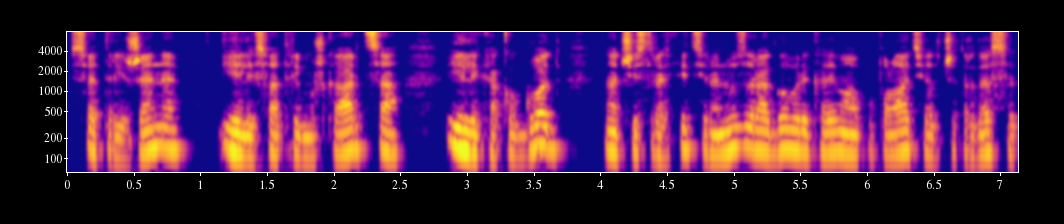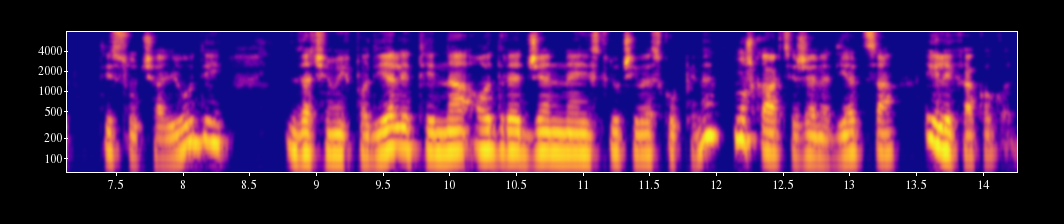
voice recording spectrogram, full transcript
sve tri žene ili sva tri muškarca ili kako god. Znači stratificirani uzorak govori kada imamo populaciju od 40 tisuća ljudi da ćemo ih podijeliti na određene isključive skupine, muškarci, žene, djeca ili kako god.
